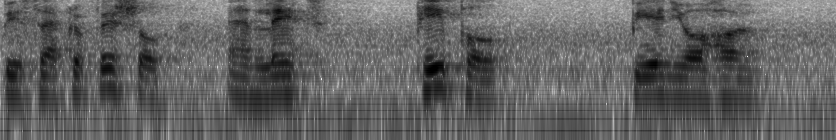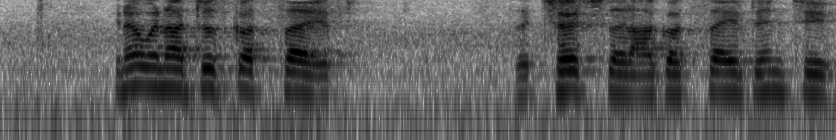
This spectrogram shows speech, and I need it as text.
be sacrificial and let people be in your home. You know, when I just got saved, the church that I got saved into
